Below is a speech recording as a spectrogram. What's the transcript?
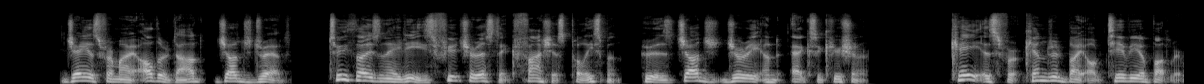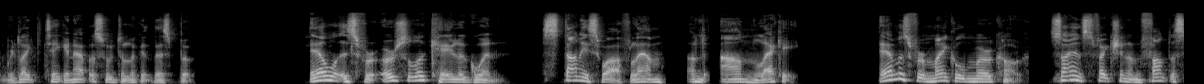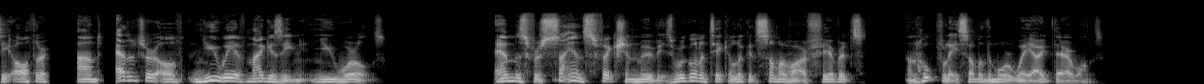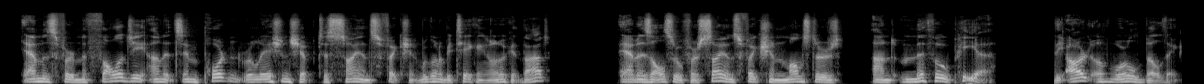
J is for my other dad, Judge Dredd, 2000 AD's futuristic fascist policeman, who is judge, jury, and executioner. K is for Kindred by Octavia Butler. We'd like to take an episode to look at this book. L is for Ursula K. Le Guin, Stanisław Lem, and Ann Leckie. M is for Michael Moorcock, science fiction and fantasy author and editor of New Wave magazine New Worlds. M is for science fiction movies. We're going to take a look at some of our favourites and hopefully some of the more way out there ones. M is for mythology and its important relationship to science fiction. We're going to be taking a look at that. M is also for science fiction monsters and mythopoeia, the art of world building.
